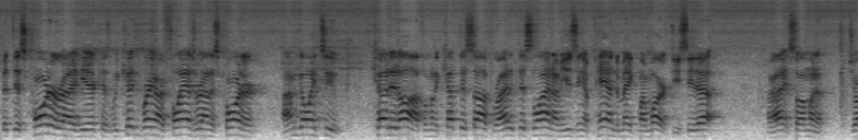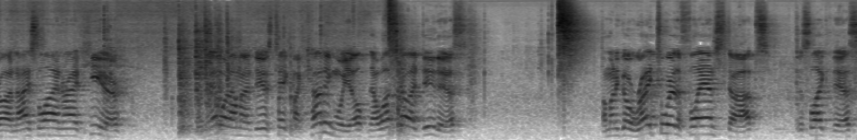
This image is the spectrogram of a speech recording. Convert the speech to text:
but this corner right here, because we couldn't bring our flange around this corner, I'm going to cut it off. I'm going to cut this off right at this line. I'm using a pen to make my mark. Do you see that? All right, so I'm going to draw a nice line right here. And then what I'm going to do is take my cutting wheel. Now watch how I do this. I'm going to go right to where the flange stops, just like this.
